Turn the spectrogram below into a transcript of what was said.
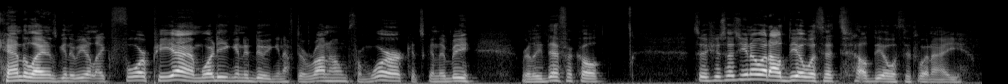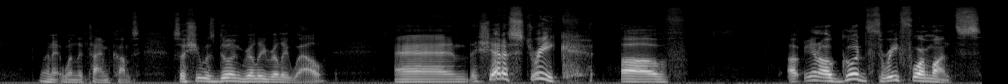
candlelight is going to be at like 4 p.m. What are you going to do? You're going to have to run home from work. It's going to be really difficult. So she says, You know what? I'll deal with it. I'll deal with it when I. When, it, when the time comes. So she was doing really, really well and she had a streak of, uh, you know, a good three, four months.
